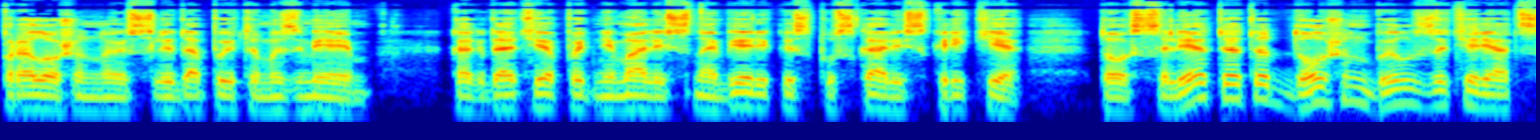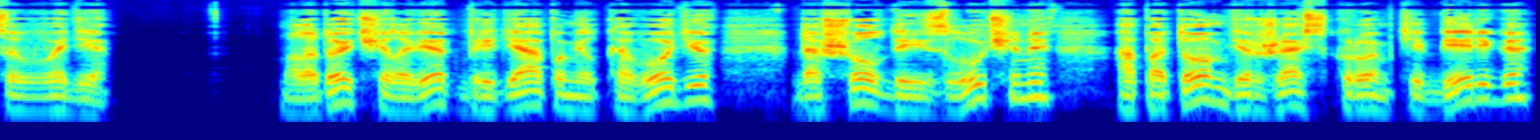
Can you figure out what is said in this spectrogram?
проложенную следопытом и змеем, когда те поднимались на берег и спускались к реке, то след этот должен был затеряться в воде. Молодой человек, бредя по мелководью, дошел до излучины, а потом, держась кромки берега,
